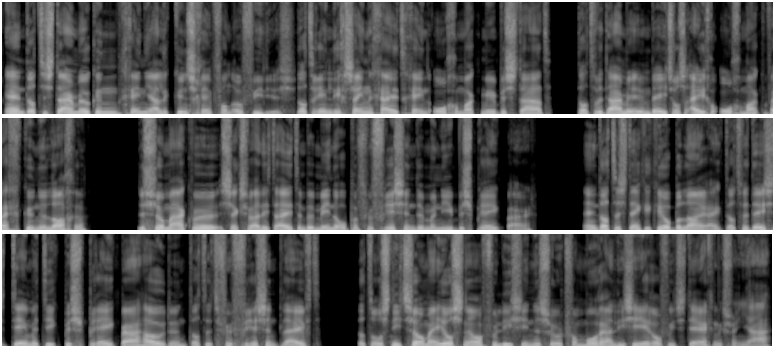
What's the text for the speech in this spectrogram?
En dat is daarmee ook een geniale kunstgreep van Ovidius. Dat er in lichtzinnigheid geen ongemak meer bestaat, dat we daarmee een beetje ons eigen ongemak weg kunnen lachen. Dus zo maken we seksualiteit en beminnen op een verfrissende manier bespreekbaar. En dat is denk ik heel belangrijk, dat we deze thematiek bespreekbaar houden, dat het verfrissend blijft, dat we ons niet zomaar heel snel verliezen in een soort van moraliseren of iets dergelijks van ja,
